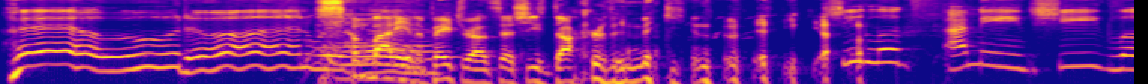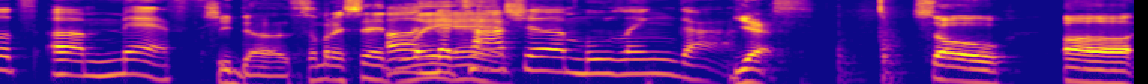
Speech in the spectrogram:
hold on. Somebody in the. Patreon says she's darker than Nicki in the video. She looks. I mean, she looks a mess. She does. Somebody said Uh, Natasha Mulenga. Yes. So, uh,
